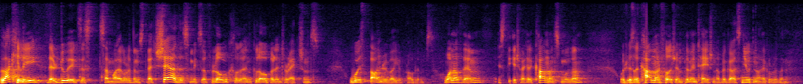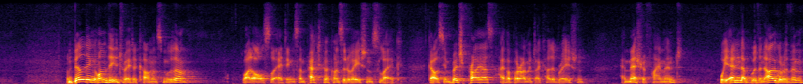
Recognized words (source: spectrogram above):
Luckily, there do exist some algorithms that share this mix of local and global interactions with boundary value problems. One of them is the iterated Kalman smoother, which is a Kalman-Filter implementation of a Gauss-Newton algorithm. And building on the iterated Kalman smoother, while also adding some practical considerations like Gaussian bridge priors, hyperparameter calibration, and mesh refinement, we end up with an algorithm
